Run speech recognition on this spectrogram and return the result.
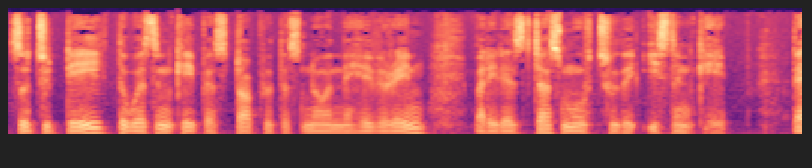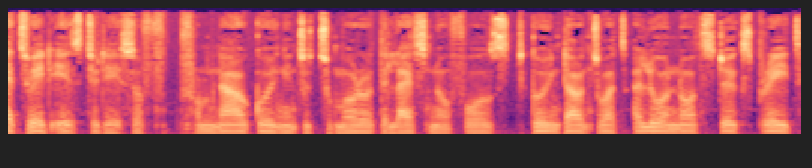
So today, the Western Cape has stopped with the snow and the heavy rain, but it has just moved to the Eastern Cape. That's where it is today. So f- from now going into tomorrow, the light snowfalls going down towards Aliwal North, Sterkspruit,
